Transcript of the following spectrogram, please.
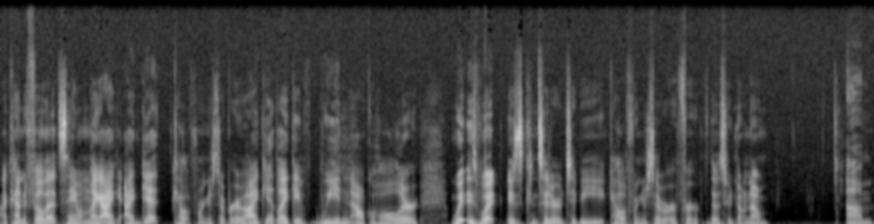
I kind of feel that same. I'm like, I, I get California sober. I get like if weed and alcohol or what is what is considered to be California sober for those who don't know. Um,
